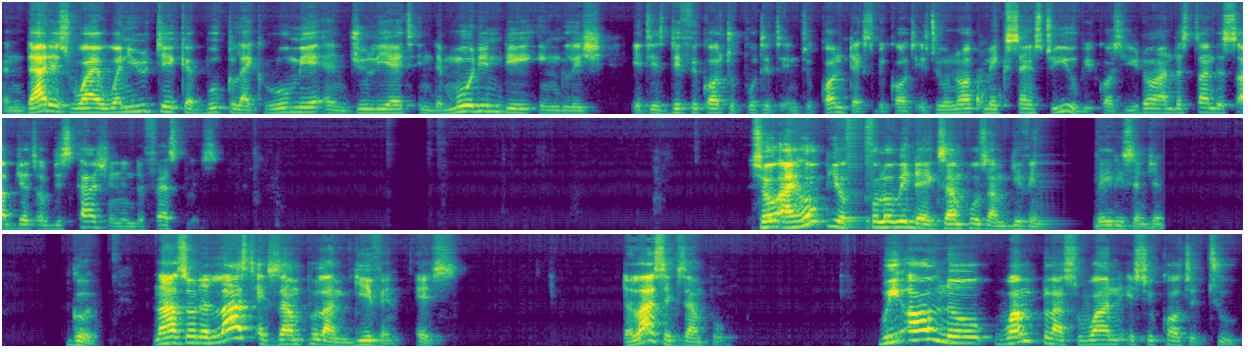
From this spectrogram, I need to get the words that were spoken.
And that is why when you take a book like Romeo and Juliet in the modern day English, it is difficult to put it into context because it will not make sense to you because you don't understand the subject of discussion in the first place. So I hope you're following the examples I'm giving, ladies and gentlemen. Good. Now, so the last example I'm giving is the last example we all know 1 plus 1 is equal to 2.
